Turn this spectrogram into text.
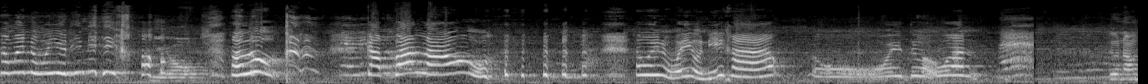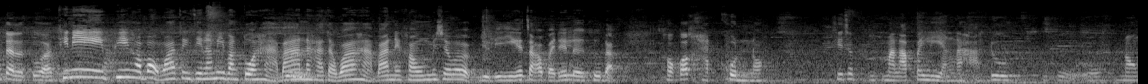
ทำไมหนูมาอยู่ที่นี่ครับลีโอฮัลลูก กลับบ้านเราทำไมหนูมาอยู่นี่ครับ โอ้ยตัวอ้วนดูน้องแต่ละตัวที่นี่พี่เขาบอกว่าจริงๆแล้วมีบางตัวหาบ้านนะคะ แต่ว่าหาบ้านในยเขาไม่ใช่ว่าแบบอยู่ดีๆก็จะเอาไปได้เลยคือแบบเขาก็คัด คนเนาะที่จะมารับไปเลี้ยงนะคะ ดูโอ้โหน้อง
